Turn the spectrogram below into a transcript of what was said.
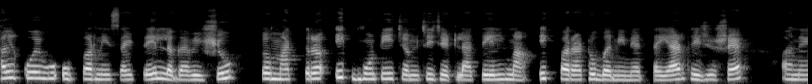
હલકું એવું ઉપરની સાઈડ તેલ લગાવીશું તો માત્ર એક મોટી ચમચી જેટલા તેલમાં એક પરાઠું બનીને તૈયાર થઈ જશે અને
